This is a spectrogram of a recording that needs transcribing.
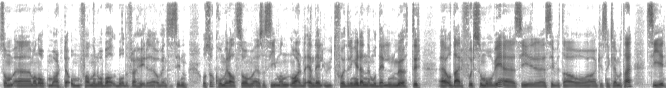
som eh, man åpenbart omfavner nå, både fra høyre- og venstresiden. Og så kommer altså, eh, så sier man nå er det en del utfordringer denne modellen møter. Eh, og derfor så må vi, eh, sier Civita og Kristin Clemet her, sier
